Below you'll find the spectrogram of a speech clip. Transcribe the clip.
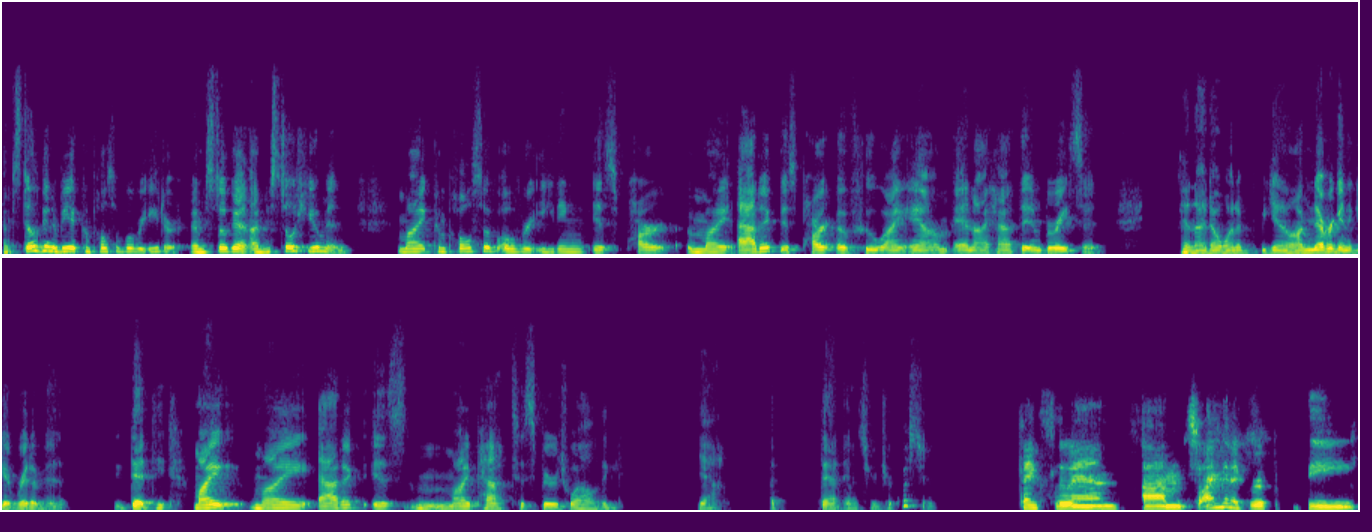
i'm still going to be a compulsive overeater. I'm still going i'm still human my compulsive overeating is part my addict is part of who i am and i have to embrace it. And i don't want to you know i'm never going to get rid of it. That my my addict is my path to spirituality. Yeah that, that answered your question. Thanks luanne. Um, so i'm going to group the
